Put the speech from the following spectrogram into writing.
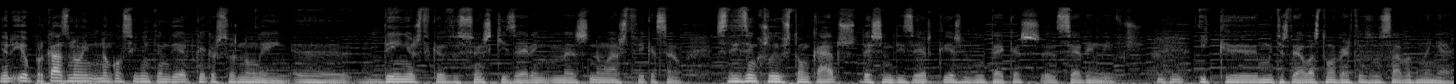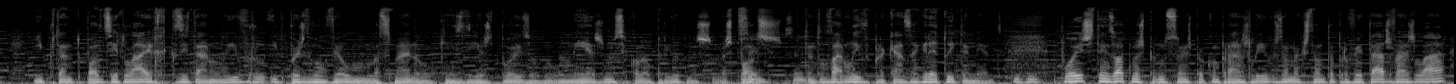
Eu, eu, por acaso não, não consigo entender porque é que as pessoas não leem. Eh, deem as justificações que quiserem, mas não há justificação. Se dizem que os livros estão caros, deixa-me dizer que as bibliotecas eh, cedem livros. Uhum. e que muitas delas estão abertas ao sábado de manhã. E portanto podes ir lá e requisitar um livro e depois devolvê-lo uma semana ou 15 dias depois ou um mês, não sei qual é o período, mas, mas podes sim. portanto, levar um livro para casa gratuitamente. Uhum. Depois tens ótimas promoções para comprar os livros, é uma questão de aproveitares, vais lá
